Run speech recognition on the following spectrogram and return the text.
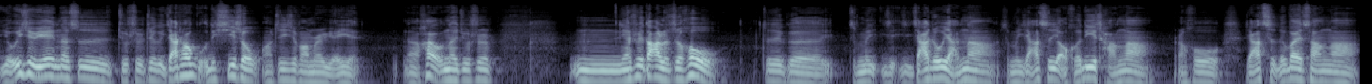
有一些原因呢是就是这个牙槽骨的吸收啊，这些方面原因啊，还有呢就是，嗯，年岁大了之后，这个什么牙牙周炎呐，什么牙齿咬合力长啊，然后牙齿的外伤啊，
